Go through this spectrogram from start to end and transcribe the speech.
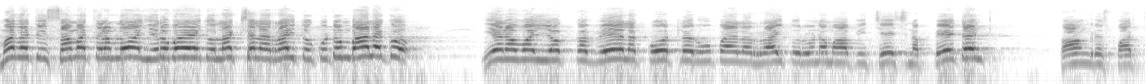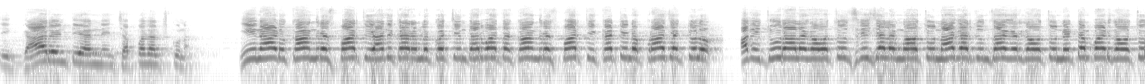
మొదటి సంవత్సరంలో ఇరవై ఐదు లక్షల రైతు కుటుంబాలకు ఇరవై ఒక్క వేల కోట్ల రూపాయల రైతు రుణమాఫీ చేసిన పేటెంట్ కాంగ్రెస్ పార్టీ గ్యారంటీ అని నేను చెప్పదలుచుకున్నా. ఈనాడు కాంగ్రెస్ పార్టీ అధికారంలోకి వచ్చిన తర్వాత కాంగ్రెస్ పార్టీ కట్టిన ప్రాజెక్టులు అది జూరాల కావచ్చు శ్రీశైలం కావచ్చు నాగార్జున సాగర్ కావచ్చు నెట్టంపాడు కావచ్చు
